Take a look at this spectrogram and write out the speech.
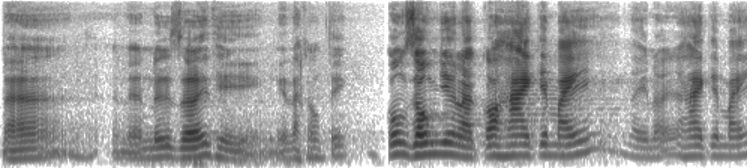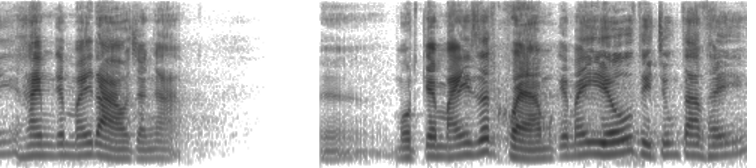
Đó. nữ giới thì người ta không thích cũng giống như là có hai cái máy thầy nói hai cái máy hai cái máy đào chẳng hạn. Ờ, một cái máy rất khỏe một cái máy yếu thì chúng ta thấy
